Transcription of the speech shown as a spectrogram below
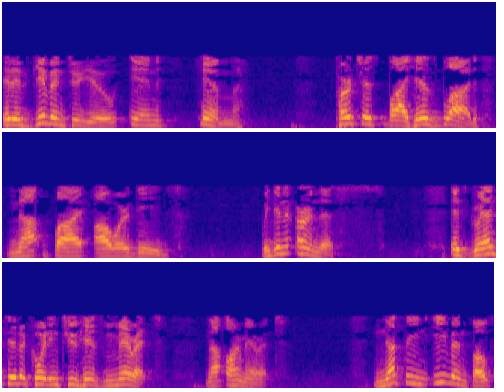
It is given to you in Him, purchased by His blood, not by our deeds. We didn't earn this. It's granted according to His merit, not our merit. Nothing, even, folks,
